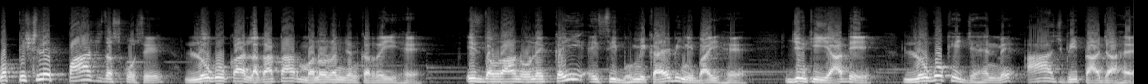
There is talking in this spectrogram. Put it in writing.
वह पिछले पाँच दशकों से लोगों का लगातार मनोरंजन कर रही है। इस दौरान उन्हें कई ऐसी भूमिकाएँ भी निभाई है, जिनकी यादें लोगों के जहन में आज भी ताज़ा है।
